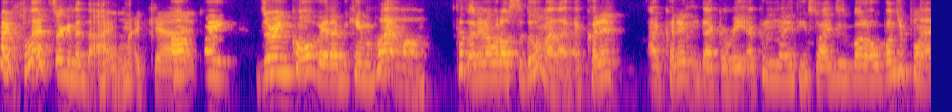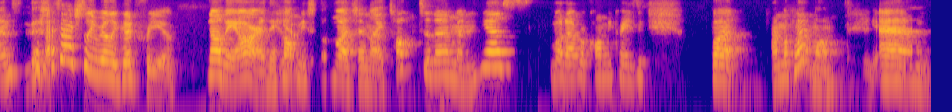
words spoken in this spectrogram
my plants are gonna die. Oh my Um, god. like during COVID, I became a plant mom because I didn't know what else to do in my life. I couldn't, I couldn't decorate. I couldn't do anything, so I just bought a whole bunch of plants. That's actually really good for you. No, they are. They help Yeah. me so much, and I talk to them, and yes, whatever, call me crazy, but I'm a plant mom, Yeah. and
